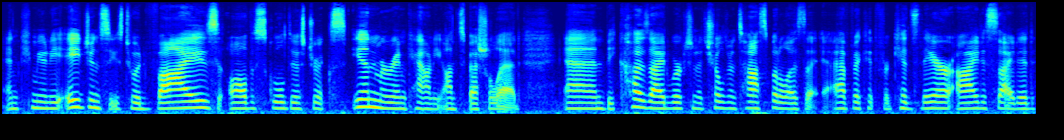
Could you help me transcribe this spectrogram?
and community agencies to advise all the school districts in Marin County on special ed. And because I had worked in a children's hospital as an advocate for kids there, I decided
